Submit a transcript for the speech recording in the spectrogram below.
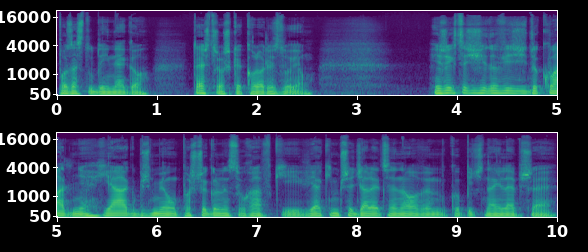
pozastudyjnego też troszkę koloryzują. Jeżeli chcecie się dowiedzieć dokładnie, jak brzmią poszczególne słuchawki, w jakim przedziale cenowym kupić najlepsze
